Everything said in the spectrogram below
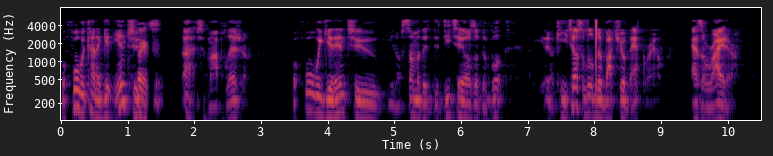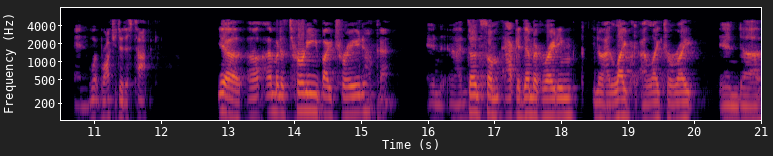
Before we kind of get into, Thanks. ah, it's my pleasure. Before we get into you know some of the, the details of the book, you know, can you tell us a little bit about your background as a writer? and what brought you to this topic? Yeah, uh, I'm an attorney by trade. Okay. And, and, I've done some academic writing. You know, I like I like to write, and uh,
